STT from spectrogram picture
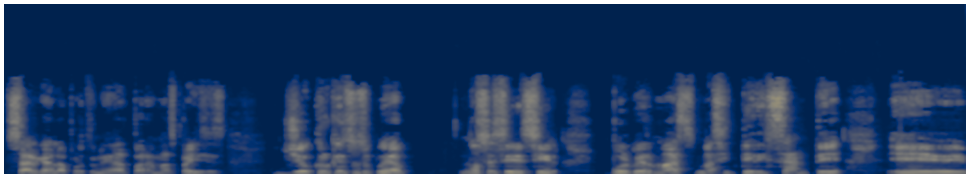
salga la oportunidad para más países. Yo creo que eso se puede, no sé si decir, volver más, más interesante eh,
